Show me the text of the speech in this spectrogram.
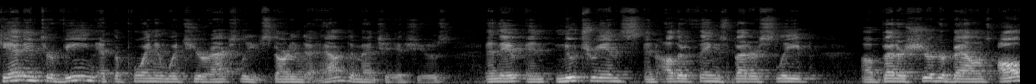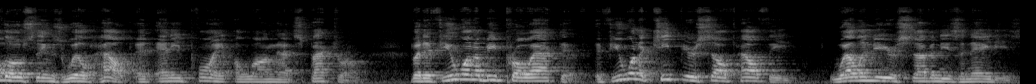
can intervene at the point in which you're actually starting to have dementia issues, and they and nutrients and other things, better sleep, a better sugar balance, all those things will help at any point along that spectrum. But if you want to be proactive, if you want to keep yourself healthy well into your 70s and 80s,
